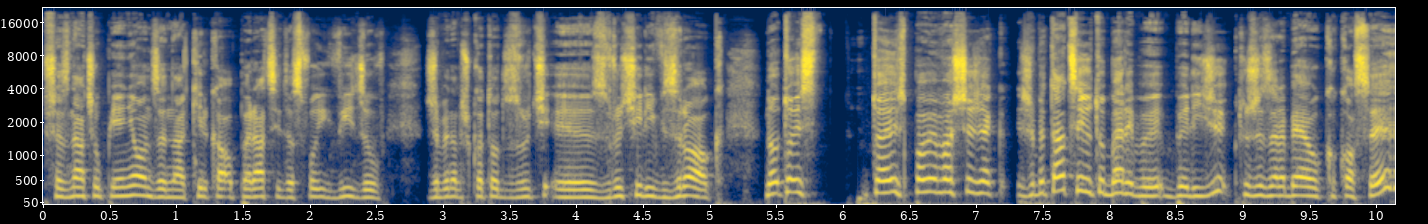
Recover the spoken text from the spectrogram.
przeznaczył pieniądze na kilka operacji dla swoich widzów, żeby na przykład odwróci, zwrócili wzrok. No to jest, to jest, powiem wam szczerze, jak, żeby tacy youtubery by, byli, którzy zarabiają kokosy,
